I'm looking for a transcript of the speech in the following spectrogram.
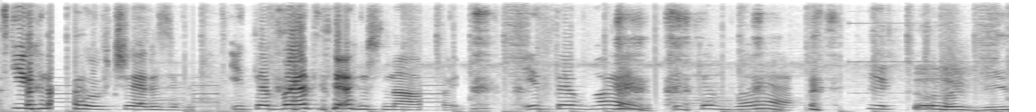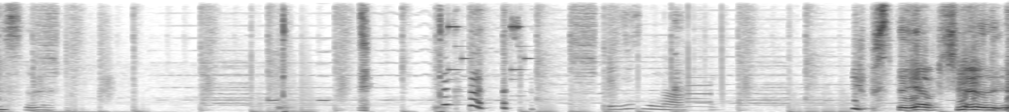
Всіх нахуй в черзі, блядь. І тебе теж нахуй. І тебе, і тебе. Якого біса? Ідіть нахуй. Стояв в черзі.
